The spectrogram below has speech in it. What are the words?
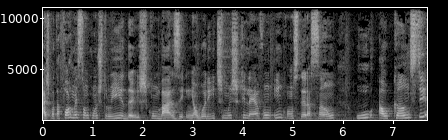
As plataformas são construídas com base em algoritmos que levam em consideração o alcance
